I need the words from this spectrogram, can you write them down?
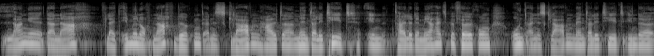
lange danach, vielleicht immer noch nachwirkend, eine Sklavenhalter-Mentalität in Teile der Mehrheitsbevölkerung und eine Sklavenmentalität in der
